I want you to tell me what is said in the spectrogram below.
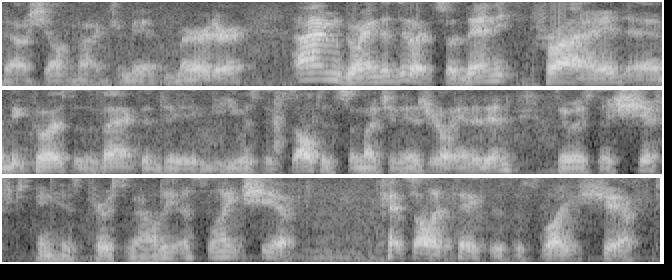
thou shalt not commit murder. I'm going to do it. So then pride, uh, because of the fact that he, he was exalted so much in Israel, entered in. There was a shift in his personality, a slight shift. That's all it takes is a slight shift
